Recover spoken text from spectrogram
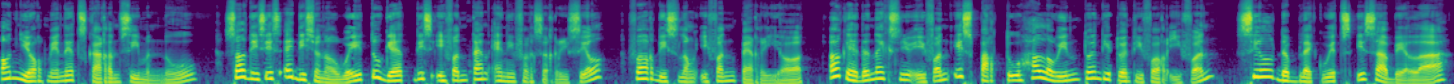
on your manage currency menu. So this is additional way to get this event 10 anniversary seal for this long event period. Okay, the next new event is part 2 Halloween 2024 event. Seal the Black Witch Isabella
